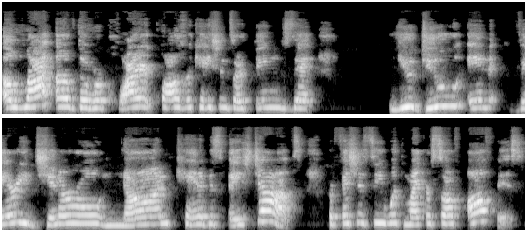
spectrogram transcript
A lot of the required qualifications are things that you do in very general non cannabis based jobs proficiency with Microsoft Office,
